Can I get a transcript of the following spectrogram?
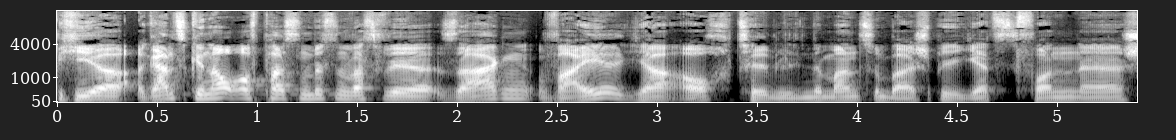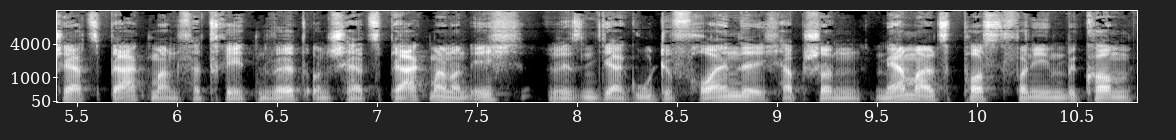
hier ganz genau aufpassen müssen, was wir sagen, weil ja auch Till Lindemann zum Beispiel jetzt von äh, Scherz Bergmann vertreten wird. Und Scherz Bergmann und ich, wir sind ja gute Freunde. Ich habe schon mehrmals Post von Ihnen bekommen.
